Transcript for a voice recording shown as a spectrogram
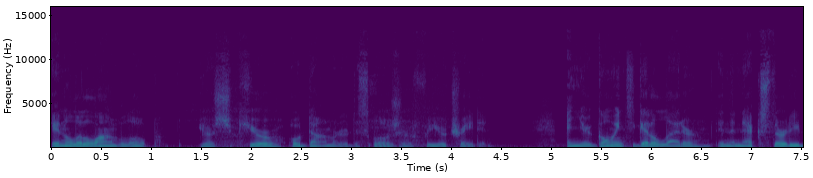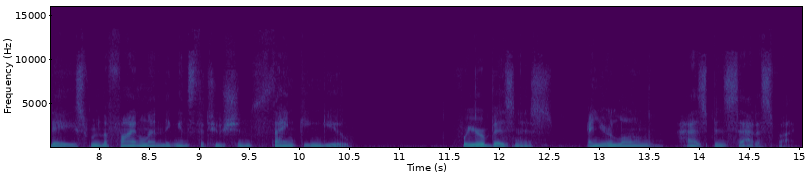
in a little envelope your secure odometer disclosure for your trade in. and you're going to get a letter in the next 30 days from the fine lending institution thanking you for your business and your loan has been satisfied.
